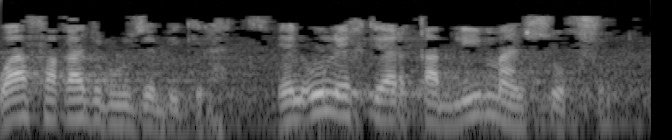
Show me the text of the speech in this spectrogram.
و فقط روزه بگیرد. یعنی اون اختیار قبلی منسوخ شد.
